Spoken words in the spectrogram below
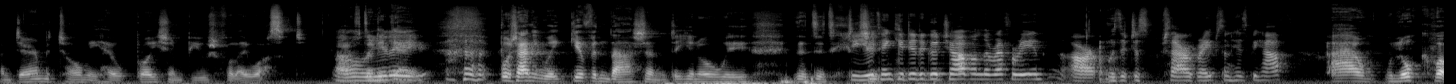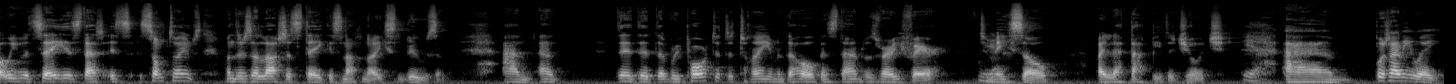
and Dermot told me how bright and beautiful I wasn't Oh, after the game. But anyway, given that, and uh, you know, we the, the, Do you think you did a good job on the refereeing, or was it just sour grapes on his behalf? Ah, look, what we would say is that it's sometimes when there's a lot at stake, it's not nice losing, and and the the, the report at the time in the Hogan stand was very fair to me, so I let that be the judge. Yeah. Um, but anyway,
